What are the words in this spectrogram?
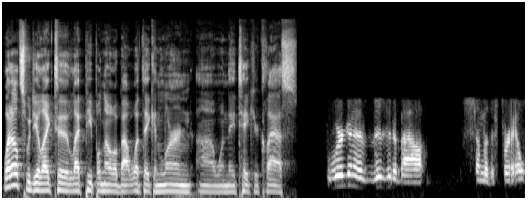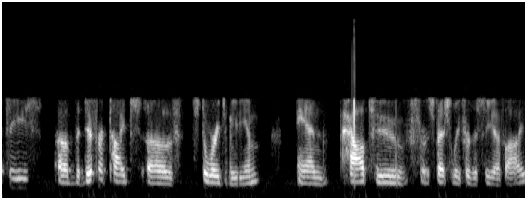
what else would you like to let people know about what they can learn uh, when they take your class? We're going to visit about some of the frailties of the different types of storage medium and how to, for, especially for the CFIs,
